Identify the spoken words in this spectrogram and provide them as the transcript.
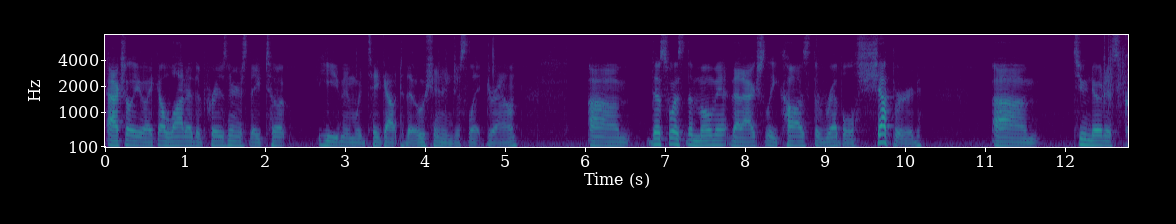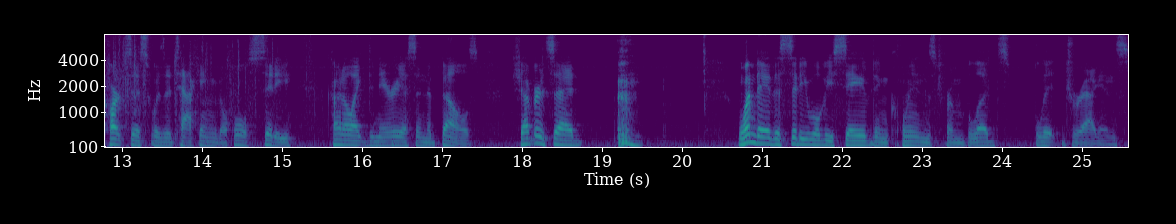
actually like a lot of the prisoners they took, he even would take out to the ocean and just let drown. Um, this was the moment that actually caused the rebel shepherd um, to notice Caraxes was attacking the whole city, kind of like Daenerys and the Bells. Shepherd said, One day the city will be saved and cleansed from blood split dragons.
